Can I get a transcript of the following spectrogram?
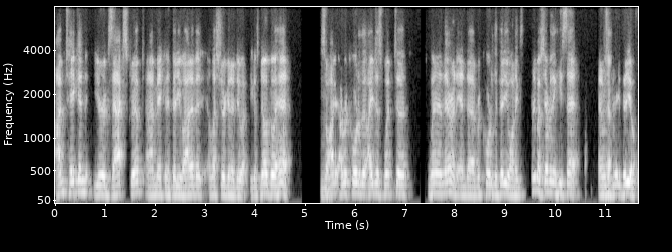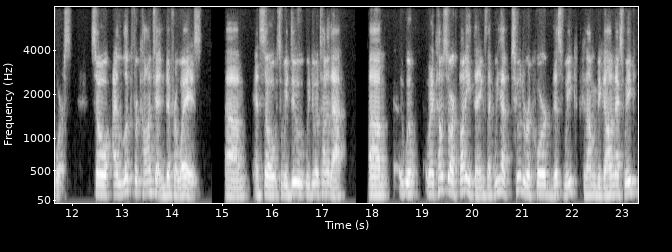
I'm taking your exact script and I'm making a video out of it, unless you're going to do it. He goes, no, go ahead. Mm-hmm. So I, I, recorded it. I just went to went in there and, and uh, recorded the video on ex- pretty much everything he said, and it was yeah. a great video for us. So I look for content in different ways. Um, and so so we do we do a ton of that. Um, when, when it comes to our funny things, like we have two to record this week because I'm gonna be gone next week.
